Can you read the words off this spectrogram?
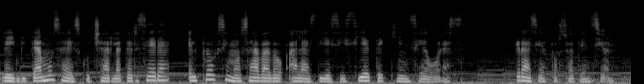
Le invitamos a escuchar la tercera el próximo sábado a las 17:15 horas. Gracias por su atención.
